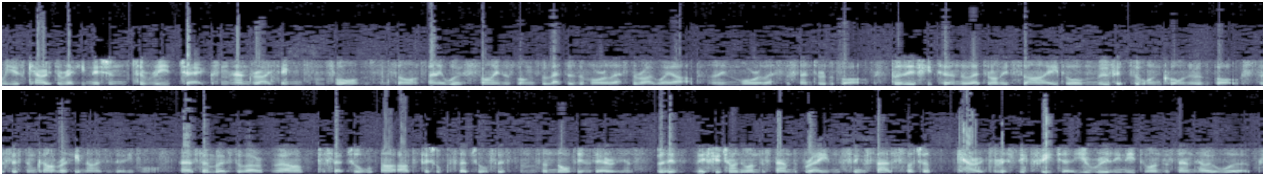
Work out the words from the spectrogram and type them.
We use character recognition to read checks and handwriting from forms and so on. And it works fine as long as the letters are more or less the right way up and in more or less the center of the box. But if you turn the letter on its side or move it to one corner of the box, the system can't recognize it anymore. Uh, so most of our, our perceptual, our artificial perceptual systems are not invariant. But if, if you're trying to understand the brain, since that's such a characteristic feature, you really need to understand how it works.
